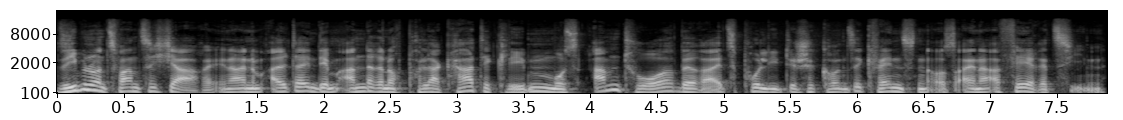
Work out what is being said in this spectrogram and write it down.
27 Jahre, in einem Alter, in dem andere noch Plakate kleben, muss Amtor bereits politische Konsequenzen aus einer Affäre ziehen.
